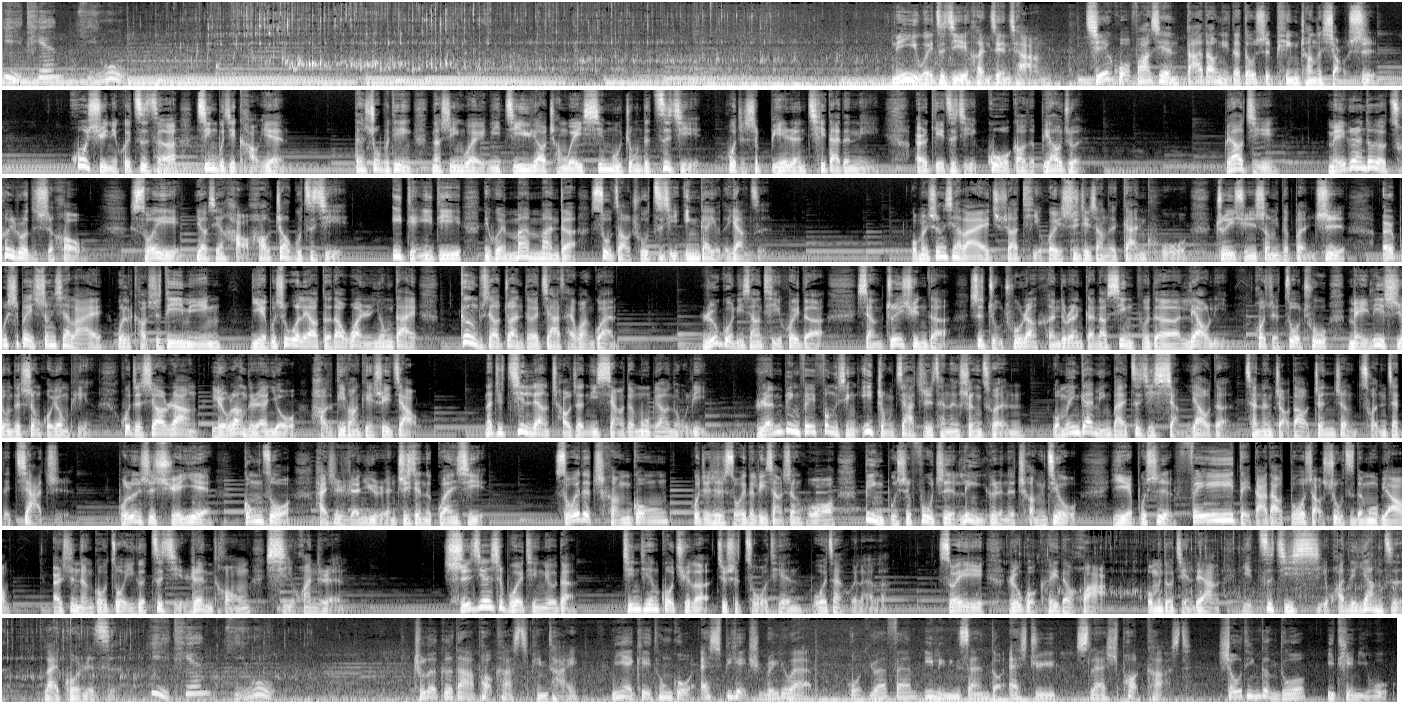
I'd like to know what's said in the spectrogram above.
一天一物。你以为自己很坚强，结果发现打倒你的都是平常的小事。或许你会自责经不起考验，但说不定那是因为你急于要成为心目中的自己，或者是别人期待的你，而给自己过高的标准。不要急，每个人都有脆弱的时候，所以要先好好照顾自己。一点一滴，你会慢慢的塑造出自己应该有的样子。我们生下来就是要体会世界上的甘苦，追寻生命的本质，而不是被生下来为了考试第一名，也不是为了要得到万人拥戴，更不是要赚得家财万贯。如果你想体会的、想追寻的是煮出让很多人感到幸福的料理，或者做出美丽实用的生活用品，或者是要让流浪的人有好的地方可以睡觉，那就尽量朝着你想要的目标努力。人并非奉行一种价值才能生存，我们应该明白自己想要的，才能找到真正存在的价值。不论是学业、工作，还是人与人之间的关系，所谓的成功，或者是所谓的理想生活，并不是复制另一个人的成就，也不是非得达到多少数字的目标，而是能够做一个自己认同、喜欢的人。时间是不会停留的，今天过去了就是昨天，不会再回来了。所以，如果可以的话，我们都尽量以自己喜欢的样子来过日子。一天一物，除了各大 Podcast 平台，你也可以通过 SBH Radio App 或 UFM 一零零三 SG Slash Podcast 收听更多一天一物。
